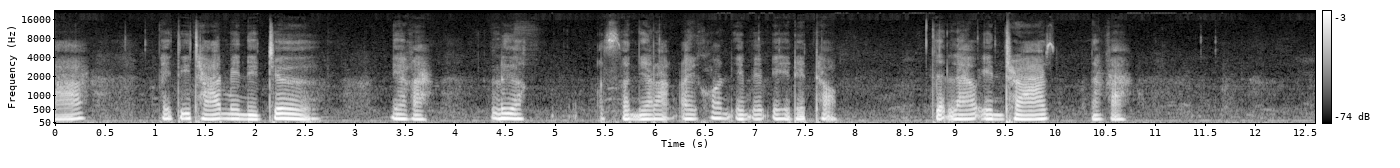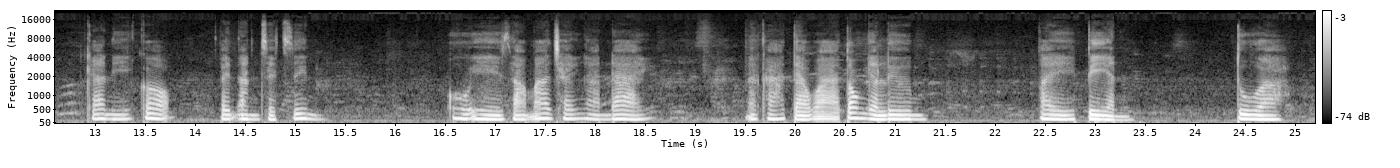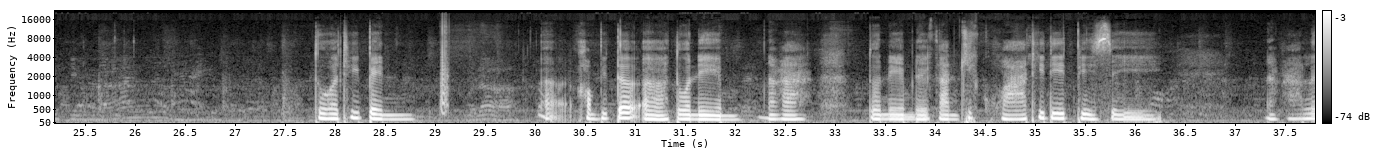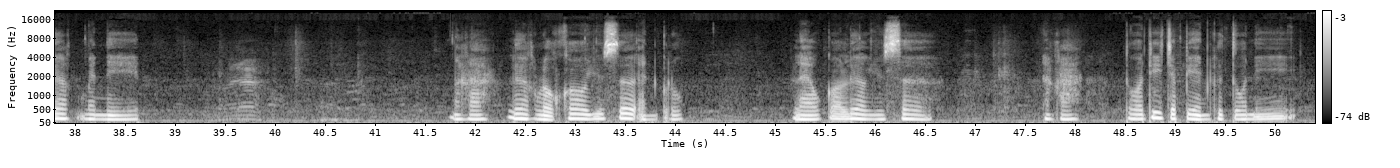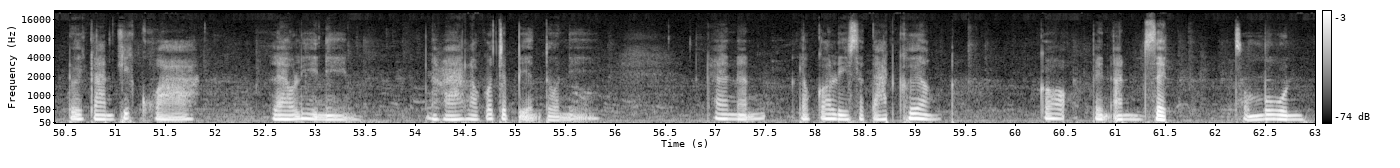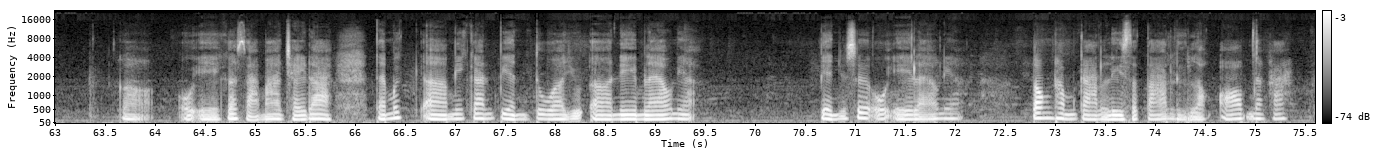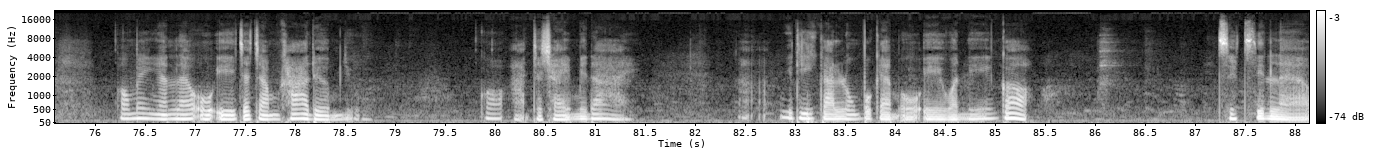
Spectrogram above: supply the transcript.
ไปที่ Task Manager เนี่ยค่ะ เลือกสัญลักษณ์ไอคอน MFA Desktop เสร็จแล้ว Entrust นะคะแค่นี้ก็เป็นอันเสร็จสิ้น OA สามารถใช้งานได้นะคะ แต่ว่าต้องอย่าลืมไปเปลี่ยนตัว ตัวที่เป็นคอมพิวเตอร์ตัวเนมนะคะ ตัวเนมโดยการคลิกขวาที่ Delete PC นะคะ เลือก Manage นะคะ เลือก Local User and Group แล้วก็เลือก User นะคะ ตัวที่จะเปลี่ยนคือตัวนี้โดยการคลิกขวาแล้ว Rename นะคะ เราก็จะเปลี่ยนตัวนี้ แค่นั้นแล้วก็รีสตาร์ทเครื่อง ก็เป็นอันเสร็จสมบูรณ์ ก็ OA ก็สามารถใช้ได้ แต่เมื่ออมีการเปลี่ยนตัวเอ่อ name แล้วเนี่ย เปลี่ยน user OA แล้วเนี่ย ต้องทำการรีสตาร์ทหรือ log off นะคะ เพราะไม่งั้นแล้ว OA จะจำค่าเดิมอยู่ ก็อาจจะใช้ไม่ได้ วิธีการลงโปรแกรม OA วันนี้ก็เสร็จสิ้นแล้ว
